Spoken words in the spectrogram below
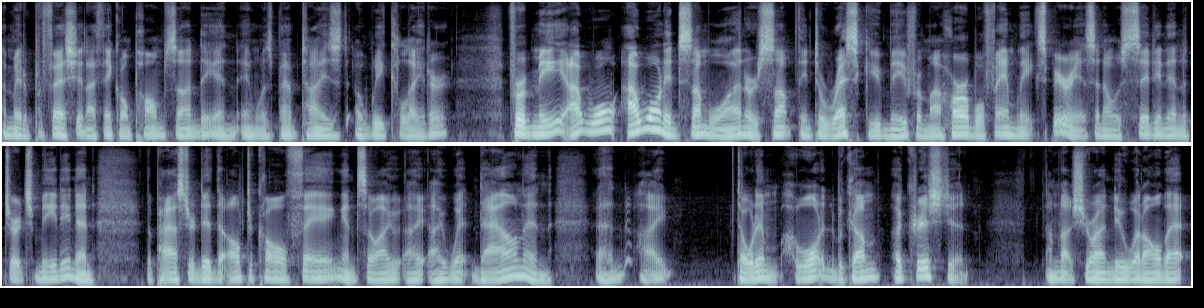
I made a profession, I think, on Palm Sunday and, and was baptized a week later for me, I want I wanted someone or something to rescue me from my horrible family experience. And I was sitting in a church meeting and the pastor did the altar call thing and so I, I, I went down and and I told him I wanted to become a Christian. I'm not sure I knew what all that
